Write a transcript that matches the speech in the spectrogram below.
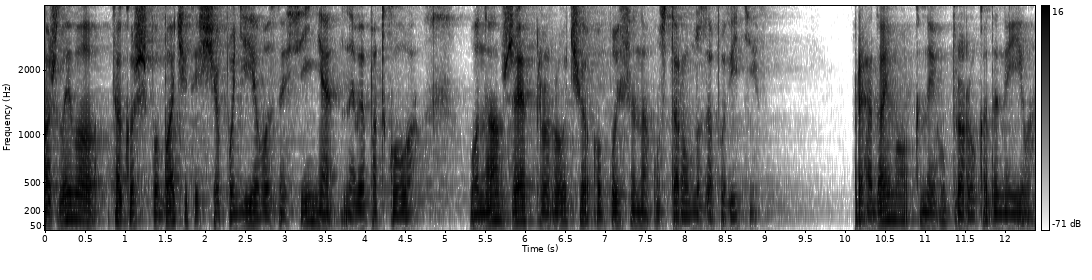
Важливо також побачити, що подія Вознесіння не випадкова, вона вже пророчо описана у старому заповіті. Пригадаймо книгу пророка Даниїла.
